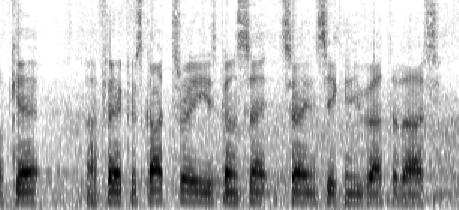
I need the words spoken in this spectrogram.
Okay, uh, Fiachra's got three. He's going to try and see can you better that.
